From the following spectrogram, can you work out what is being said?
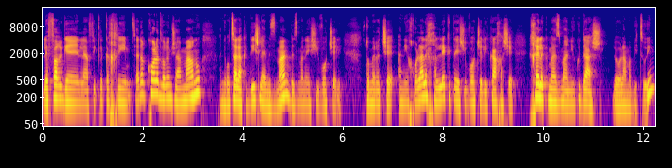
לפרגן, להפיק לקחים, בסדר? כל הדברים שאמרנו, אני רוצה להקדיש להם זמן בזמן הישיבות שלי. זאת אומרת שאני יכולה לחלק את הישיבות שלי ככה שחלק מהזמן יוקדש לעולם הביצועים,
